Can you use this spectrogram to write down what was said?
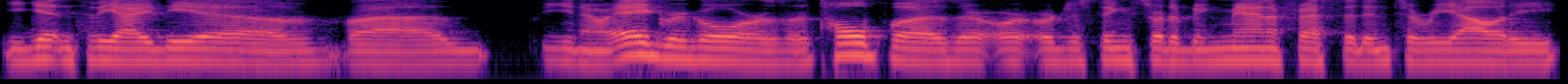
you get into the idea of uh, you know egregores or tulpas or, or, or just things sort of being manifested into reality,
